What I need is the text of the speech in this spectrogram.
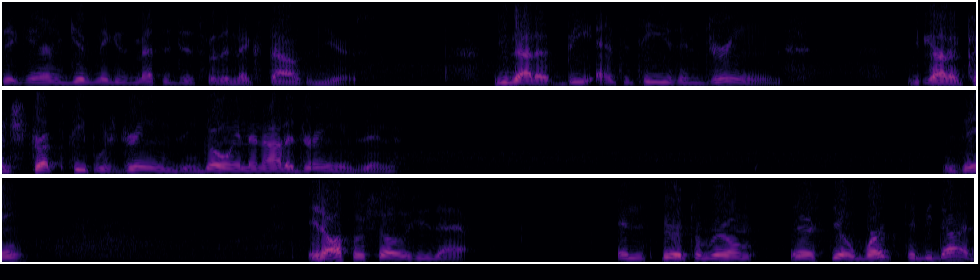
sit here and give niggas messages for the next thousand years. You gotta be entities in dreams you got to construct people's dreams and go in and out of dreams and you see it also shows you that in the spiritual realm there's still work to be done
